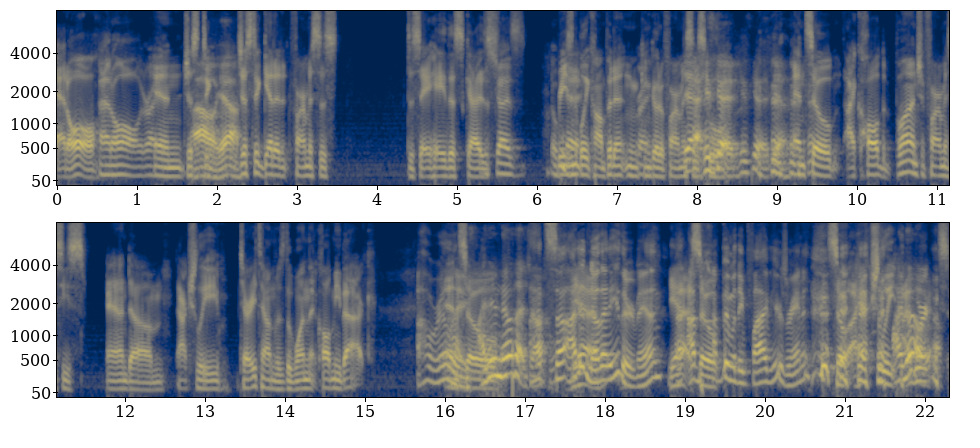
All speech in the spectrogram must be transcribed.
at all, at all, right? and just Wow, to yeah. just to get a pharmacist to say, "Hey, this guy's, this guy's okay. reasonably competent and can go to pharmacy Yeah, school." he's good. He's good. Yeah. and so I called a bunch of pharmacies, and um, actually Tarrytown was the one that called me back. Oh, really? And so I didn't know that, Josh. So, I didn't know that either, man. Yeah, I, have so- I've been with him five years, Brandon. So I actually I I, know, worked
